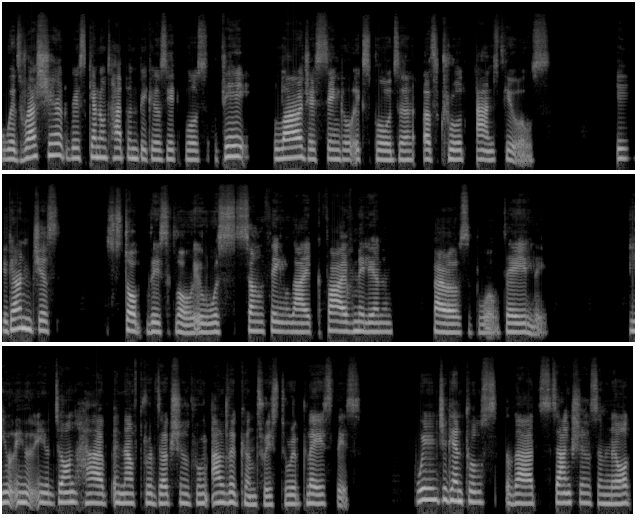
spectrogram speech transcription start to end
With Russia, this cannot happen because it was the largest single exporter of crude and fuels. You can't just stop this flow. It was something like 5 million barrels of oil daily. You, you, you don't have enough production from other countries to replace this, which again proves that sanctions are not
